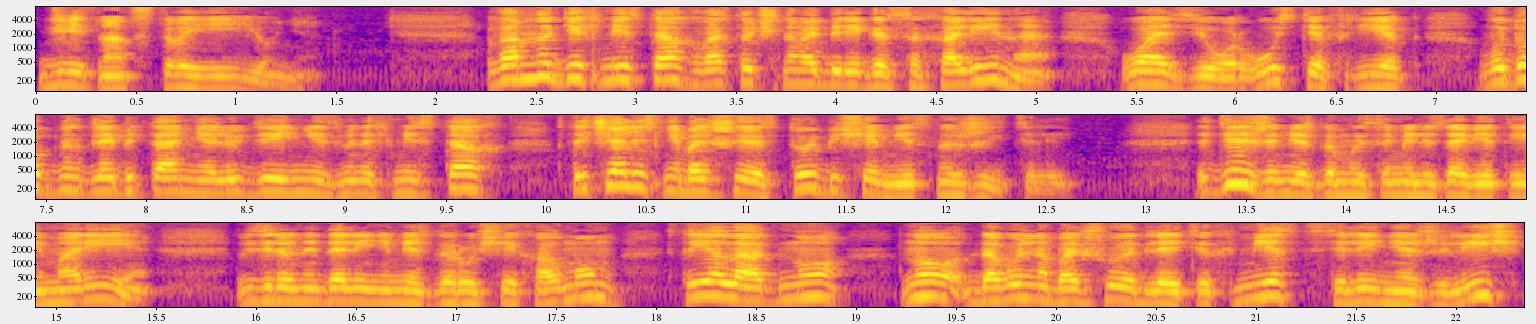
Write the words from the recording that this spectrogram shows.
19 июня. Во многих местах восточного берега Сахалина, у озер, устьев рек, в удобных для обитания людей низменных местах встречались небольшие стойбища местных жителей. Здесь же, между мысами Елизаветы и Марии, в зеленой долине между рощей и холмом, стояло одно, но довольно большое для этих мест селение жилищ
